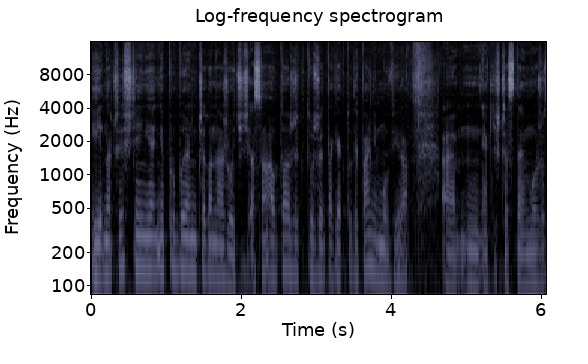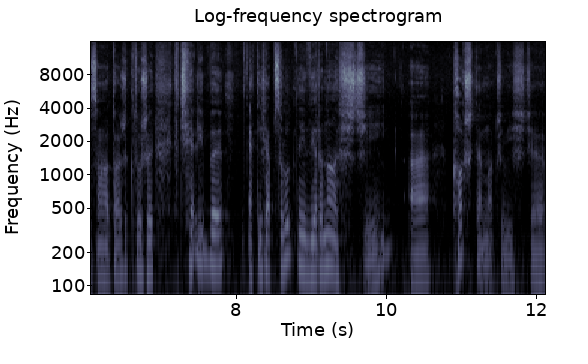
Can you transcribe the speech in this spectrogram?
i jednocześnie nie, nie próbują niczego narzucić. A są autorzy, którzy, tak jak tutaj pani mówiła e, jakiś czas temu, że są autorzy, którzy chcieliby jakiejś absolutnej wierności, e, kosztem oczywiście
